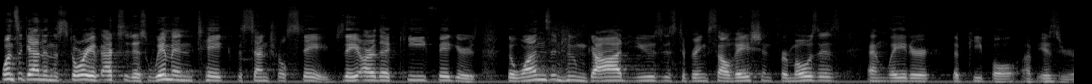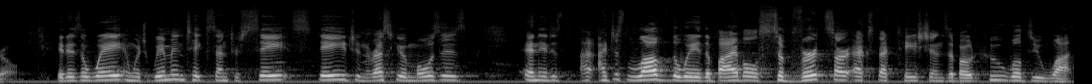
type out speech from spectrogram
Once again, in the story of Exodus, women take the central stage. They are the key figures, the ones in whom God uses to bring salvation for Moses and later the people of Israel. It is a way in which women take center stage in the rescue of Moses. And it is, I just love the way the Bible subverts our expectations about who will do what.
